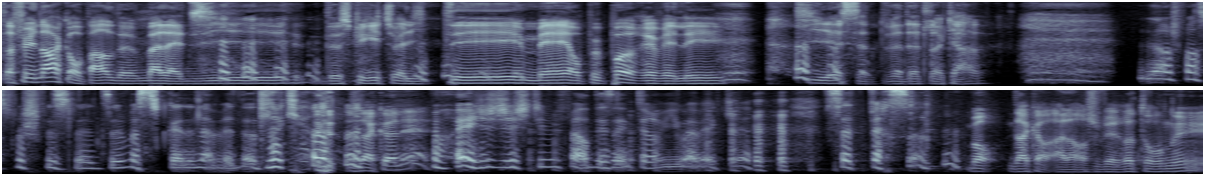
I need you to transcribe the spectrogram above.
Ça fait une heure qu'on parle de maladie, de spiritualité, mais on peut pas révéler qui est cette vedette locale. Non, je pense pas que je puisse le dire parce que tu connais la vedette locale. Je la connais? Oui, je, je t'ai vu faire des interviews avec euh, cette personne. Bon, d'accord. Alors, je vais retourner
